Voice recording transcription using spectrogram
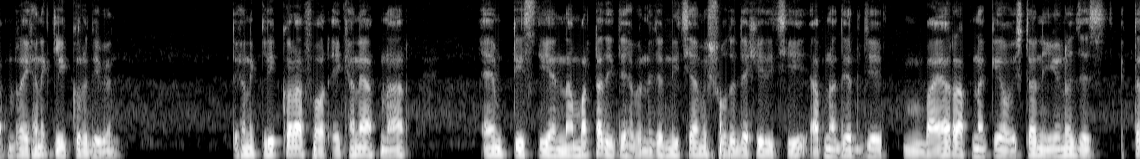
আপনারা এখানে ক্লিক করে দিবেন। এখানে ক্লিক করার পর এখানে আপনার এমটিসি এর নাম্বারটা দিতে হবে। না যে নিচে আমি শোতে দেখিয়ে দিচ্ছি, আপনাদের যে বায়ার আপনাকে ওয়েস্টার্ন ইউনিয়ন যে একটা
